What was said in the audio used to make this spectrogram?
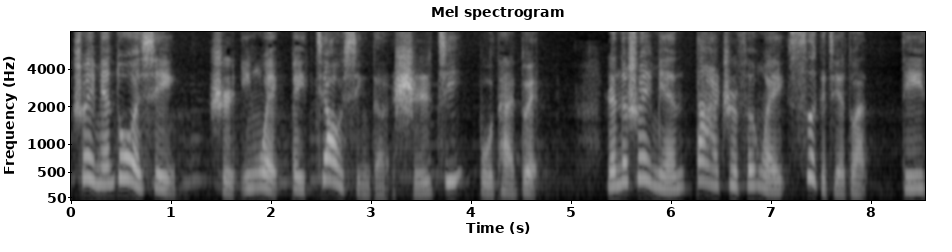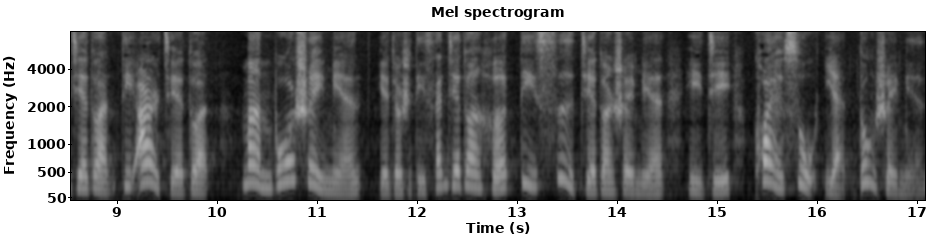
睡眠惰性是因为被叫醒的时机不太对。人的睡眠大致分为四个阶段：第一阶段、第二阶段、慢波睡眠，也就是第三阶段和第四阶段睡眠，以及快速眼动睡眠。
